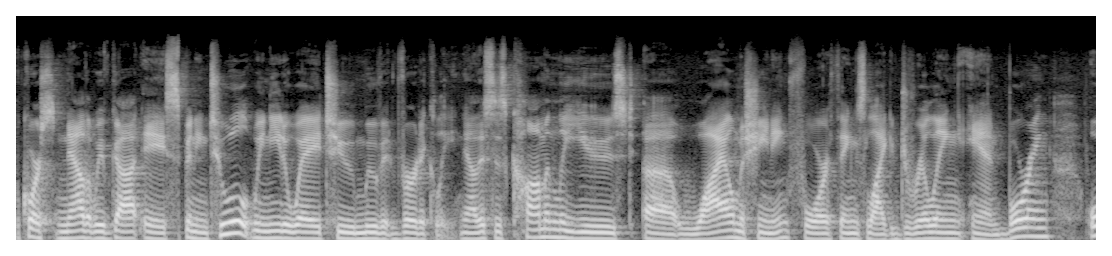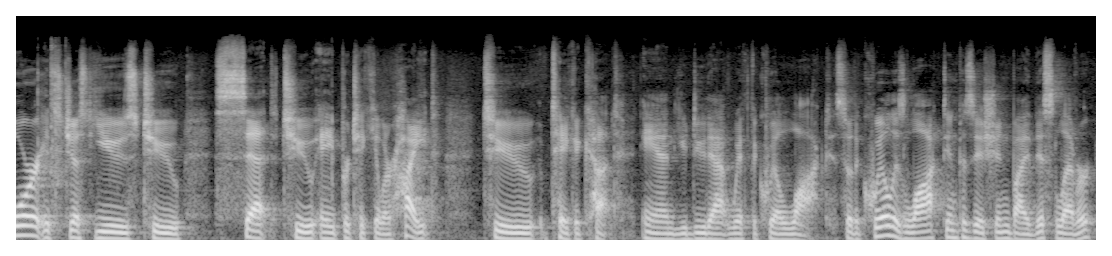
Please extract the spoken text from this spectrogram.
Of course, now that we've got a spinning tool, we need a way to move it vertically. Now this is commonly used uh, while machining for things like drilling and boring, or it's just used to set to a particular height to take a cut. And you do that with the quill locked. So the quill is locked in position by this lever.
